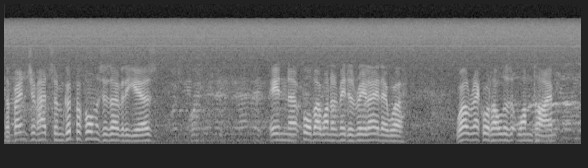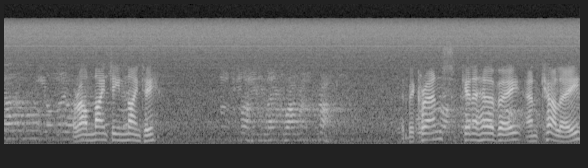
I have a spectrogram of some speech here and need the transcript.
The French have had some good performances over the years. In uh, 4 by 100 meters relay, they were world record holders at one time, around 1990. It'll be Krantz, Kenaherve and Cali.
